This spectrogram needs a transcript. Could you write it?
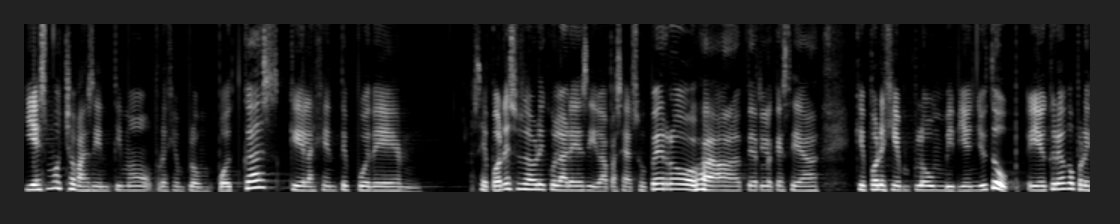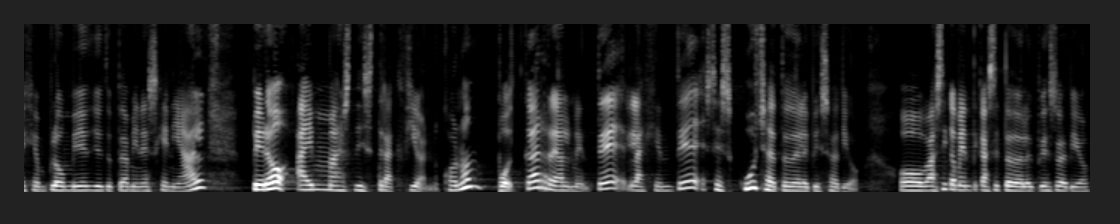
y es mucho más íntimo, por ejemplo, un podcast que la gente puede se pone sus auriculares y va a pasear su perro o va a hacer lo que sea, que por ejemplo un vídeo en YouTube. Yo creo que por ejemplo un vídeo en YouTube también es genial, pero hay más distracción. Con un podcast realmente la gente se escucha todo el episodio o básicamente casi todo el episodio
